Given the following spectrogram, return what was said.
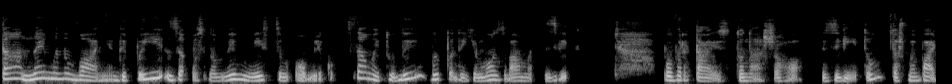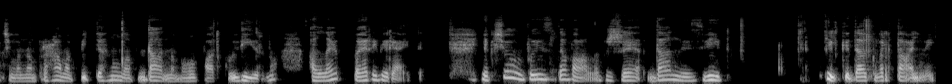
та найменування ДПІ за основним місцем обліку. Саме туди ми подаємо з вами звіт. Повертаюсь до нашого звіту, тож ми бачимо, нам програма підтягнула в даному випадку вірно, але перевіряйте. Якщо ви здавали вже даний звіт тільки да, квартальний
